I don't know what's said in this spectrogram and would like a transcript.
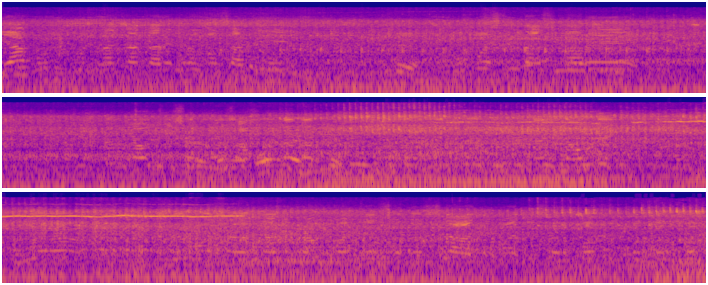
या भूमिपूजनाच्या कार्यक्रमासाठी उपस्थित असणारे सर्व सरपंच अमोलदादा गावडे सर्व सहकारी ग्रामपंचायत सदस्य आदी माजी सरपंच उपसरपंच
